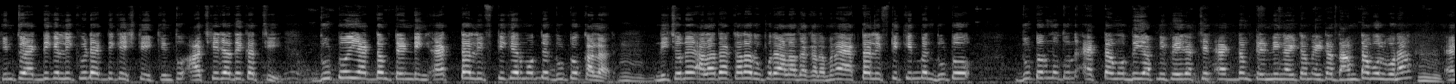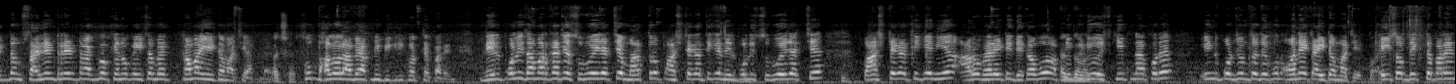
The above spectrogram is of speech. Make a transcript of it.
কিন্তু একদিকে লিকুইড একদিকে স্টিক কিন্তু আজকে যা দেখাচ্ছি দুটোই একদম ট্রেন্ডিং একটা লিপস্টিকের মধ্যে দুটো কালার নিচনে আলাদা কালার উপরে আলাদা কালার মানে একটা লিপস্টিক কিনবেন দুটো দুটোর মতন একটার মধ্যেই আপনি পেয়ে যাচ্ছেন একদম ট্রেন্ডিং আইটেম এটা দামটা বলব না। একদম সাইলেন্ট রেট রাখব কেন কি এইসব কামাই আইটেম আছে আপনার। আচ্ছা। খুব ভালো লাভে আপনি বিক্রি করতে পারেন। নেল পলিশ আমার কাছে শুরু হয়ে যাচ্ছে মাত্র পাঁচ টাকা থেকে নেল পলিশ শুরু হয়ে যাচ্ছে। পাঁচ টাকা থেকে নিয়ে আরও ভ্যারাইটি দেখাবো। আপনি ভিডিও স্কিপ না করে ইন পর্যন্ত দেখুন অনেক আইটেম আছে। এইসব দেখতে পারেন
